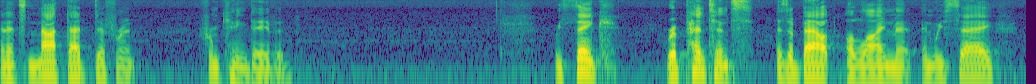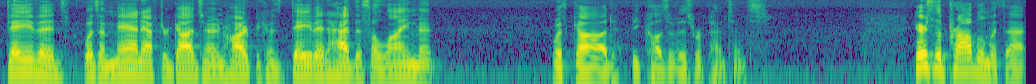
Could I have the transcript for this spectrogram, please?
And it's not that different from King David. We think repentance is about alignment, and we say David was a man after God's own heart because David had this alignment with God because of his repentance. Here's the problem with that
